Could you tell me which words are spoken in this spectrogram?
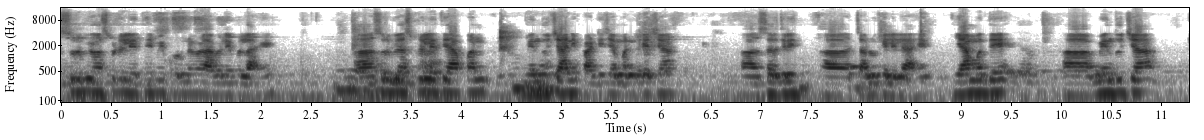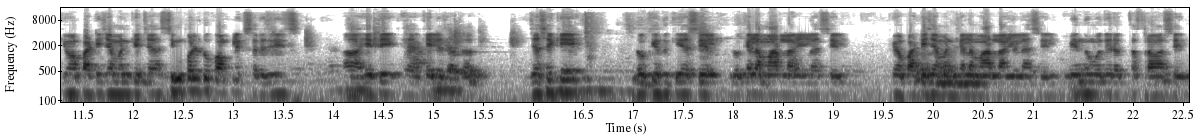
सुरभी हॉस्पिटल येथे मी पूर्ण वेळ अवेलेबल आहे. सुरभी हॉस्पिटल येथे आपण मेंदूच्या आणि पाठीच्या मणक्याच्या सर्जरी चालू केलेल्या आहेत. यामध्ये मेंदूच्या किंवा पाठीच्या मणक्याच्या सिंपल टू कॉम्प्लेक्स सर्जरीज हे ते केले जातात. जसे की डोकेदुखी असेल डोक्याला मार लागलेला असेल किंवा पाठीच्या मणक्याला मार लागलेला असेल मेंदूमध्ये रक्तस्राव असेल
